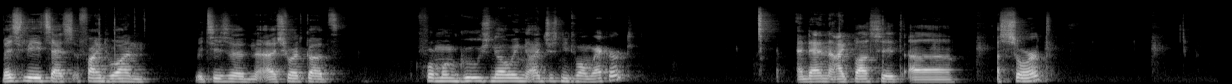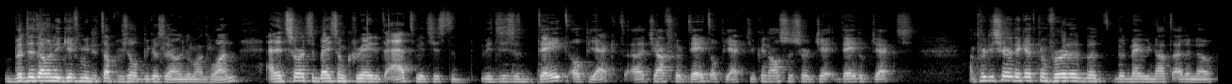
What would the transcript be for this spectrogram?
basically it says find one, which is an, a shortcut for Mongoose knowing I just need one record. And then I pass it uh, a sort. But it only gives me the top result because I only want one. And it sorts it based on created at, which is the which is a date object, a JavaScript date object. You can also sort date objects. I'm pretty sure they get converted, but but maybe not. I don't know.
